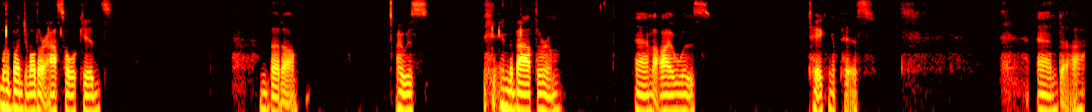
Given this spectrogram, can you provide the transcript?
with a bunch of other asshole kids. But uh, I was in the bathroom and I was taking a piss. And uh,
